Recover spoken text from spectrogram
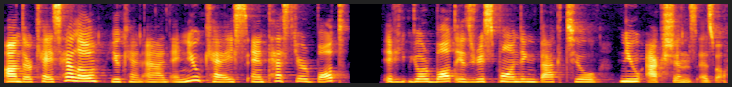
Under case hello, you can add a new case and test your bot if your bot is responding back to new actions as well.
